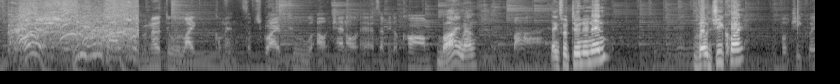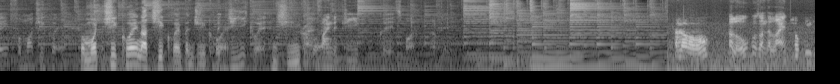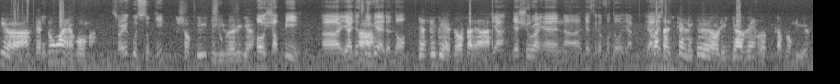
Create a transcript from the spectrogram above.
Remember to like, comment, subscribe to our channel at sethlui.com. Bye, man. Bye. Thanks for tuning in. Vote G-Koi Chikwe for more Chikwe. for more G-Koi, not G-Koi, but G-Koi. G-Kwe. Right, find the G-Kwe spot. Okay. Hello, Hello, who's on the line? Sophie here. ah. There's no one at home. ah. Sorry, who's Suki? Sophie delivery. ah. Oh, Shopee. Uh, yeah, just Ah. leave it at the door. Just leave it at door side. ah. Yeah, just shoot right and uh, just take a photo. Yep. Yeah, Because just I scared later your ninja van will pick up wrongly. ah.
